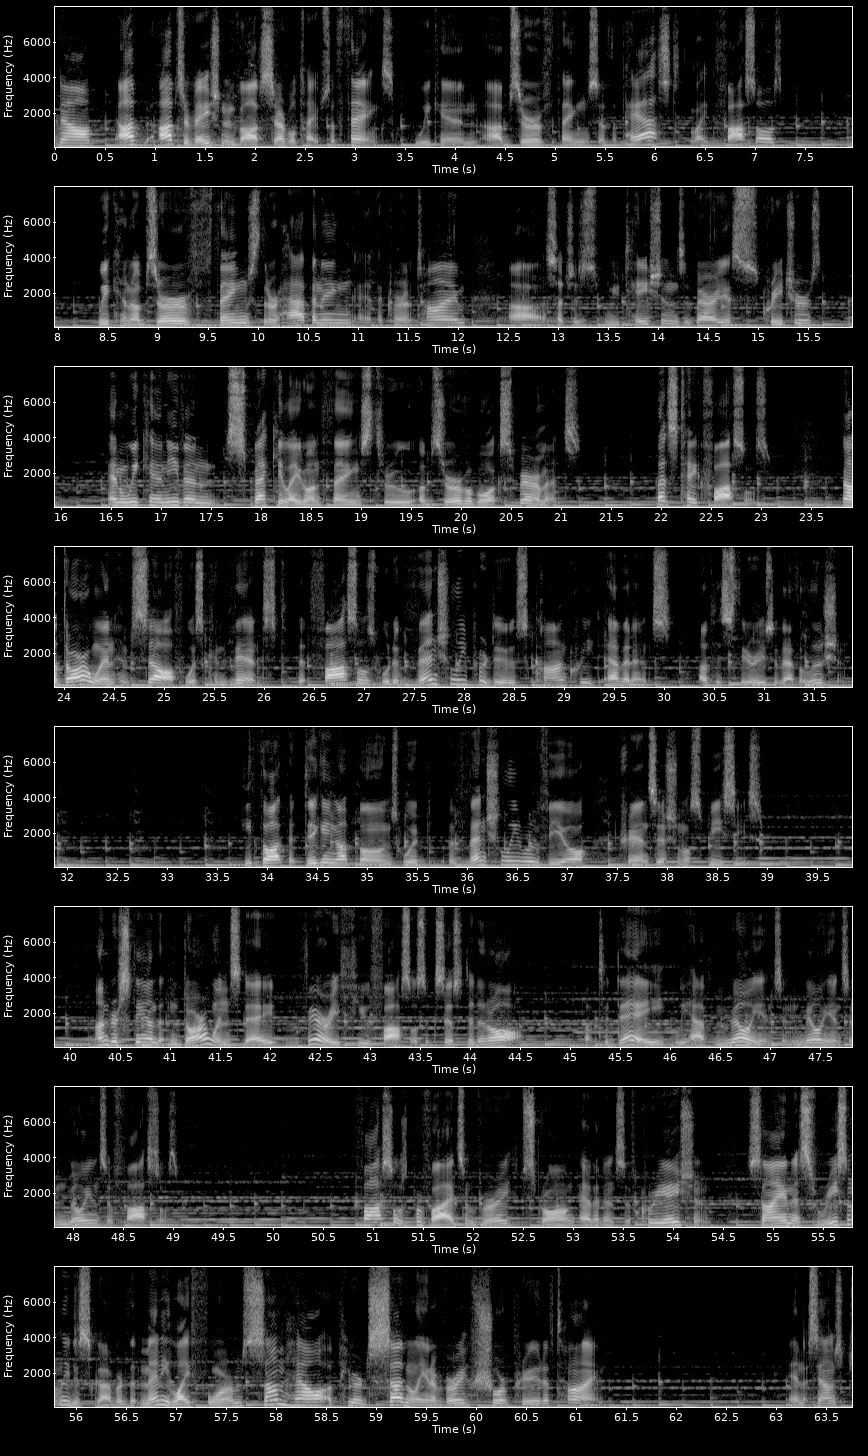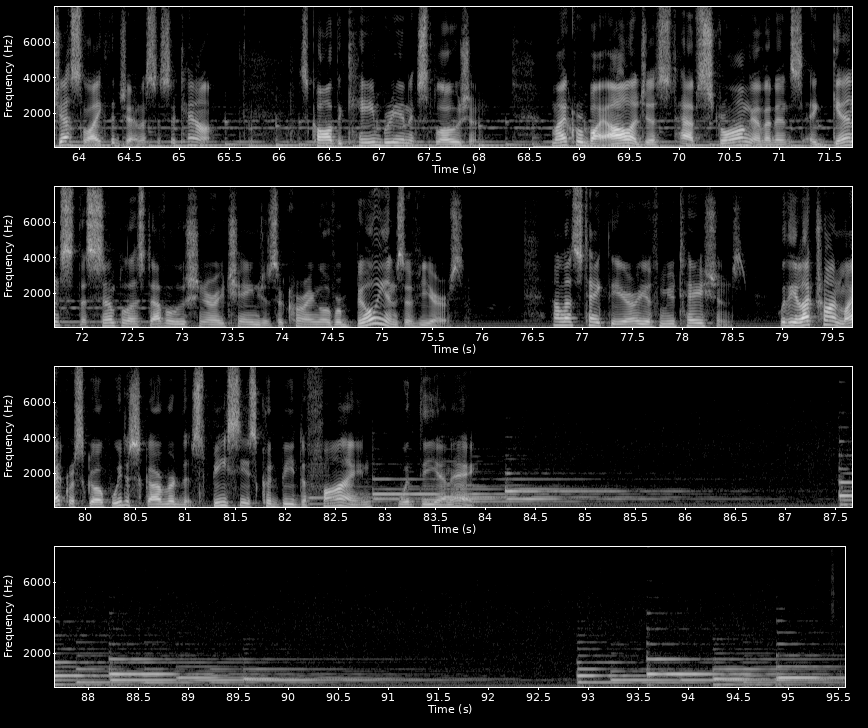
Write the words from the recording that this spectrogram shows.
Now, ob observation involves several types of things. We can observe things of the past, like fossils. We can observe things that are happening at the current time, uh, such as mutations of various creatures. And we can even speculate on things through observable experiments. Let's take fossils. Now Darwin himself was convinced that fossils would eventually produce concrete evidence of his theories of evolution. He thought that digging up bones would eventually reveal transitional species. Understand that in Darwin's day, very few fossils existed at all. But today, we have millions and millions and millions of fossils fossils provide some very strong evidence of creation. Scientists recently discovered that many life forms somehow appeared suddenly in a very short period of time. And it sounds just like the Genesis account. It's called the Cambrian explosion. Microbiologists have strong evidence against the simplest evolutionary changes occurring over billions of years. Now let's take the area of mutations. With the electron microscope, we discovered that species could be defined with DNA.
